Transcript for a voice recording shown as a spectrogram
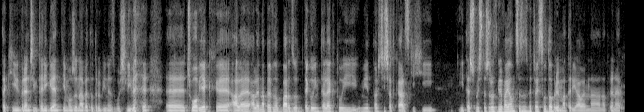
taki wręcz inteligentnie, może nawet odrobinę złośliwy e, człowiek, e, ale, ale na pewno bardzo tego intelektu i umiejętności siatkarskich i, i też myślę, że rozgrywający zazwyczaj są dobrym materiałem na, na trenerów.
